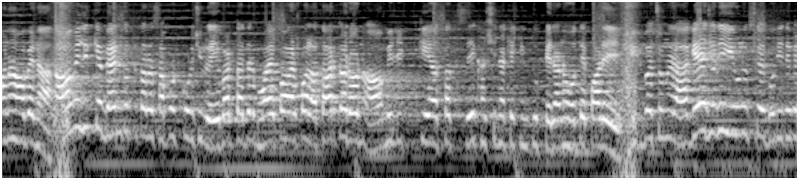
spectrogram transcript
মানা হবে না। আওয়ামী লীগকে ব্যান করতে তারা সাপোর্ট করেছিল, এবার তাদের ভয় পাওয়ার পালা। তার কারণ, আওয়ামী লীগকে অর্থাৎ শেখ হাসিনাকে কিন্তু ফেরানো হতে পারে। নির্বাচনের আগে যদি ইউনুসকে গদি থেকে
